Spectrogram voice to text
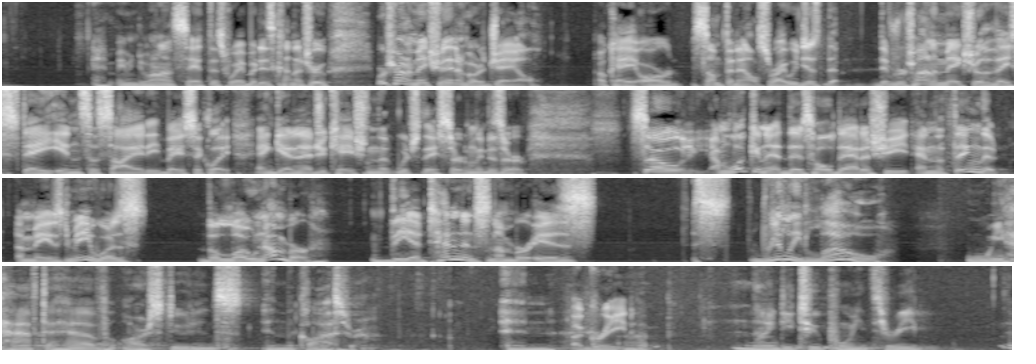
I mean, do you want to say it this way, but it's kind of true. We're trying to make sure they don't go to jail okay, or something else, right? We just we're trying to make sure that they stay in society basically and get an education that which they certainly deserve. So I'm looking at this whole data sheet, and the thing that amazed me was the low number. The attendance number is really low. We have to have our students in the classroom. And agreed. Uh, 92.3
